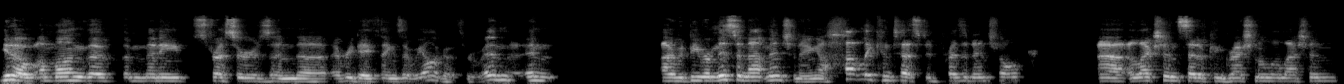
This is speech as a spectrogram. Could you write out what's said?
You know, among the, the many stressors and uh, everyday things that we all go through. And, and I would be remiss in not mentioning a hotly contested presidential uh, election set of congressional election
